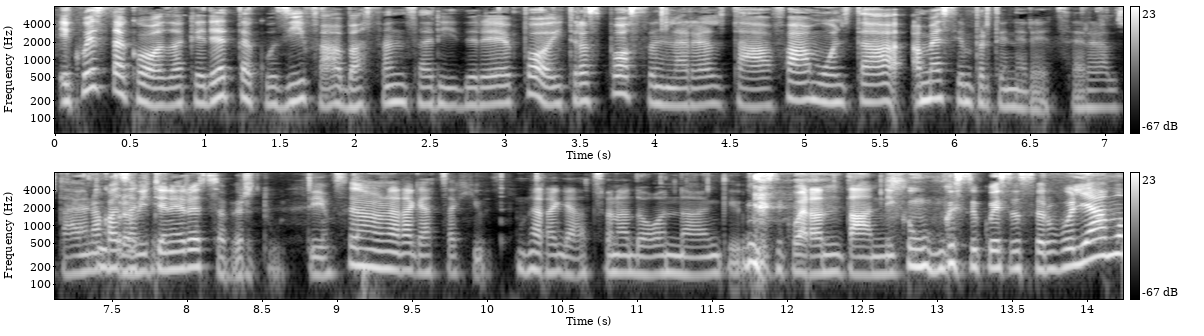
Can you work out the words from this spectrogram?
E questa cosa che detta così fa abbastanza ridere, poi trasposta nella realtà fa molta, a me sempre tenerezza in realtà, è una tu cosa provi che... tenerezza per tutti. Sono una ragazza cute, una ragazza, una donna anche, questi 40 anni, comunque su questo sorvoliamo.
